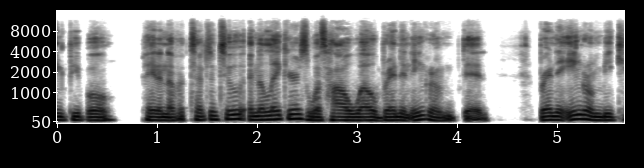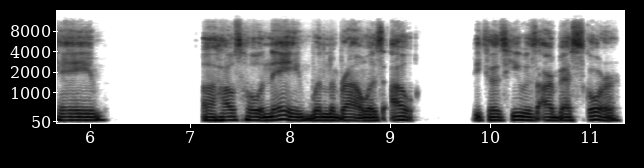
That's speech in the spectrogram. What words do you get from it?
think people paid enough attention to in the Lakers was how well Brandon Ingram did. Brandon Ingram became a household name when LeBron was out because he was our best scorer.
